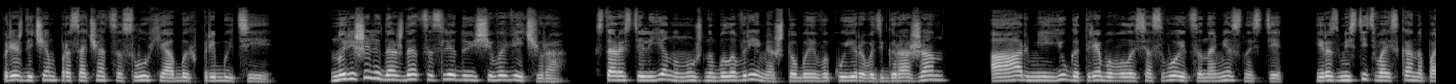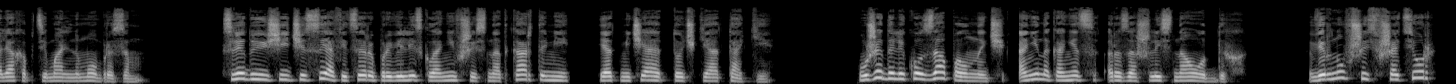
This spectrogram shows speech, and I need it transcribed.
прежде чем просочатся слухи об их прибытии. Но решили дождаться следующего вечера. Старости Ильену нужно было время, чтобы эвакуировать горожан, а армии Юга требовалось освоиться на местности и разместить войска на полях оптимальным образом. Следующие часы офицеры провели, склонившись над картами и отмечая точки атаки. Уже далеко за полночь они, наконец, разошлись на отдых. Вернувшись в шатер,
